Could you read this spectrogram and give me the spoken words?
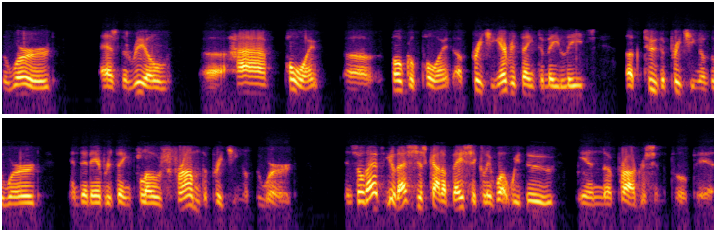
the word as the real high point, focal point of preaching. Everything to me leads up to the preaching of the word, and then everything flows from the preaching of the word. And so that you know that's just kind of basically what we do in uh, progress in the pulpit.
